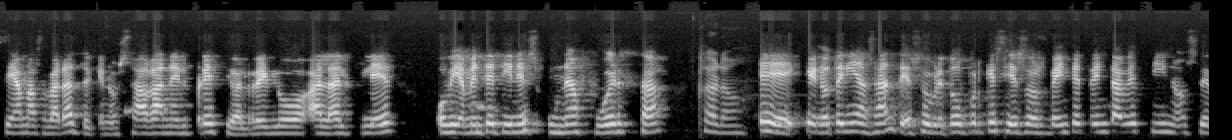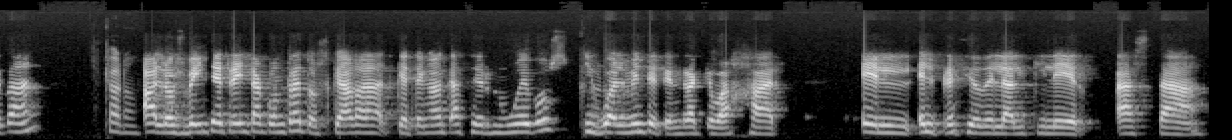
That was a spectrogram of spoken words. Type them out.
sea más barato y que nos hagan el precio al arreglo al alquiler, obviamente tienes una fuerza Claro, eh, que no tenías antes, sobre todo porque si esos 20, 30 vecinos se van, claro. a los 20, 30 contratos que, haga, que tengan que hacer nuevos, igualmente tendrá que bajar el, el precio del alquiler hasta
